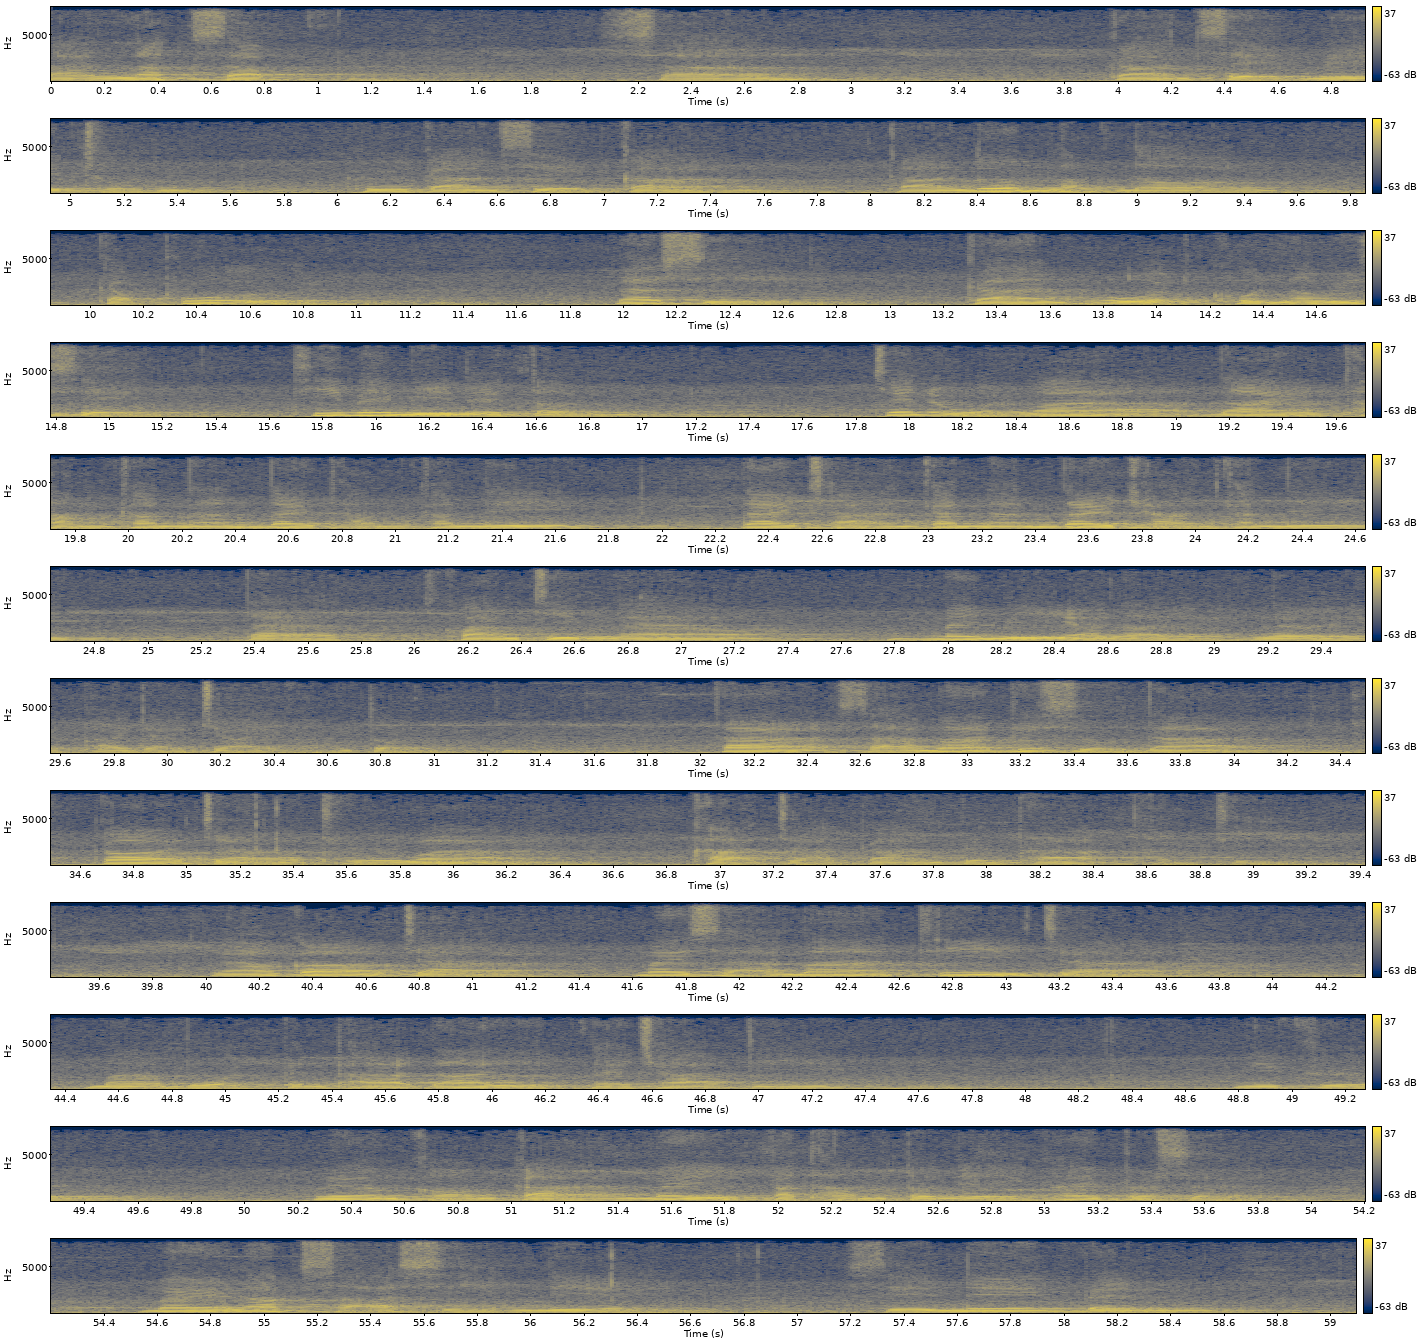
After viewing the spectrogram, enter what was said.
การลักทรัพย์สามการเสพเมถุน คือการเสพการ การร่วมหลับนอนกับผู้อื่น และสี่การอวดคุณวิเศษ ที่ไม่มีในตน เช่นอวดว่าได้ทำขั้นนั้นได้ทำขั้นนี้ ได้ฌานขั้นนั้นได้ฌานขั้นนี้ แต่ความจริงแล้วไม่มีอะไรเลยภายในใจของตน ถ้าสามารถพิสูจน์ได้ ก็จะถือว่าขาดจากการเป็นพระทันที แล้วก็จะไม่สามารถที่จะ มาบวชเป็นพระได้อีกในชาตินี้ นี่คือเรื่องของการไม่กระทำตนเองให้ประเสริฐ ไม่รักษาศีลนี้เอง ศีลนี้เป็น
